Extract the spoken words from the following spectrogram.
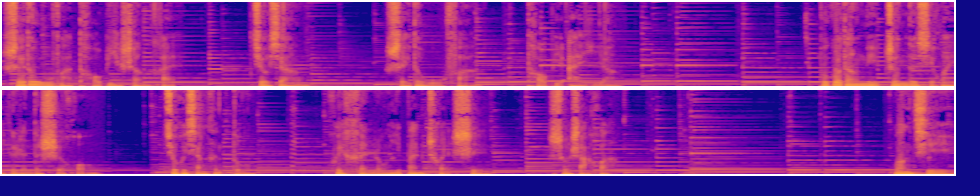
谁都无法逃避伤害，就像谁都无法逃避爱一样。不过，当你真的喜欢一个人的时候，就会想很多，会很容易办蠢事，说傻话。忘记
